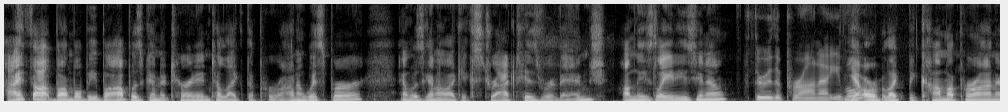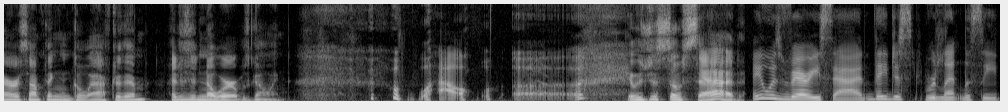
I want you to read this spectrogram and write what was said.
I thought Bumblebee Bob was going to turn into like the piranha whisperer and was going to like extract his revenge on these ladies, you know? Through the piranha evil. Yeah, or like become a piranha or something and go after them. I just didn't know where it was going. wow. It was just so sad. It was very sad. They just relentlessly,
